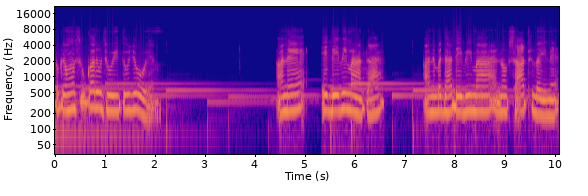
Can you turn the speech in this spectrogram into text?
તો કે હું શું કરું છું એ તું જુઓ એમ. અને એ દેવીમાં હતા અને બધા દેવીમાંનો સાથ લઈને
